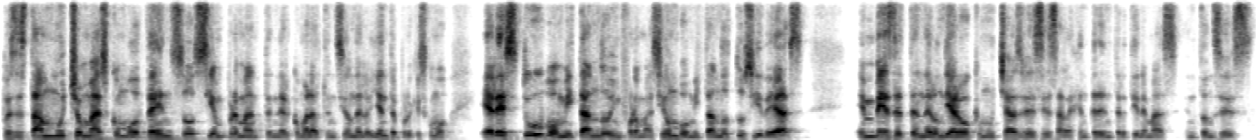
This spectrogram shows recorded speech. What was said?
pues está mucho más como denso siempre mantener como la atención del oyente, porque es como, eres tú vomitando información, vomitando tus ideas en vez de tener un diálogo que muchas veces a la gente le entretiene más. Entonces,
